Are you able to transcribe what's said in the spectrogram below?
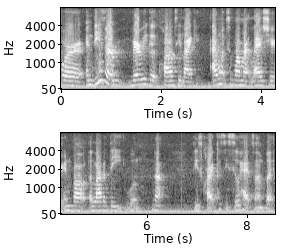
for, and these are very good quality. Like I went to Walmart last year and bought a lot of the, well, not these quite because he still had some, but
